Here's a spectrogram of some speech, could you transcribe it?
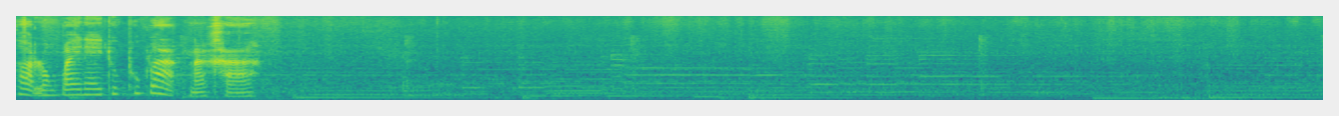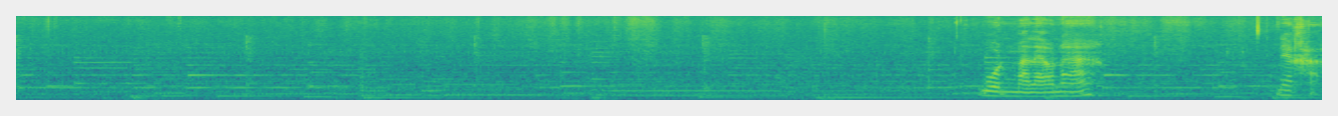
สอดลงไปในทุกๆหลักนะคะ วนมาแล้วนะ เนี่ยค่ะ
